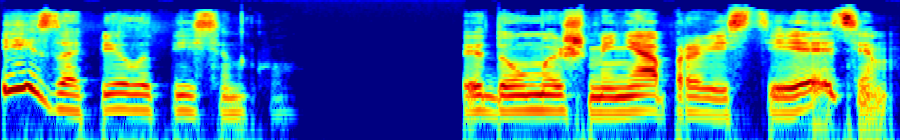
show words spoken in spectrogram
и запела песенку. «Ты думаешь меня провести этим?»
